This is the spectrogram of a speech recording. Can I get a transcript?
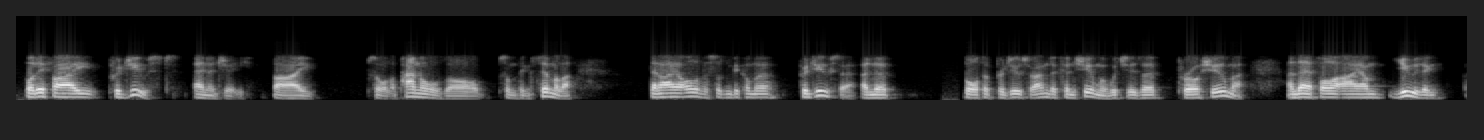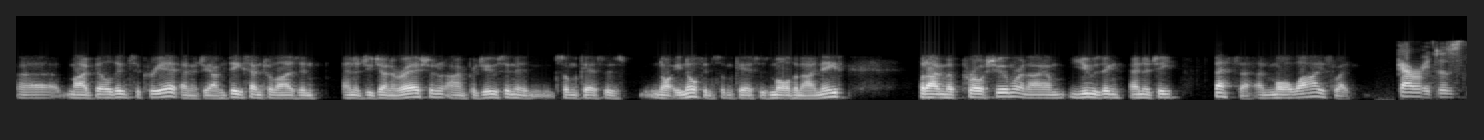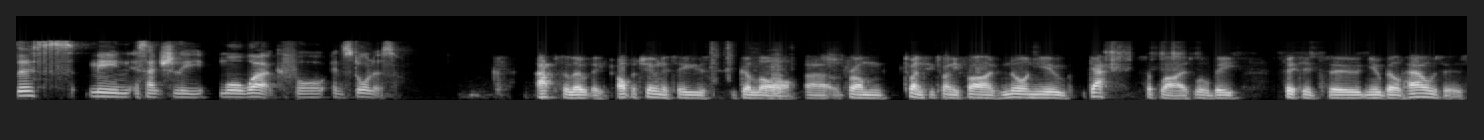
But if I produced energy by solar panels or something similar, then I all of a sudden become a producer and a both a producer and a consumer, which is a prosumer. And therefore, I am using uh, my building to create energy. I'm decentralizing energy generation. I'm producing, in some cases, not enough, in some cases, more than I need. But I'm a prosumer and I am using energy better and more wisely. Gary, does this mean essentially more work for installers? Absolutely. Opportunities galore. Uh, from 2025, no new gas supplies will be fitted to new build houses,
